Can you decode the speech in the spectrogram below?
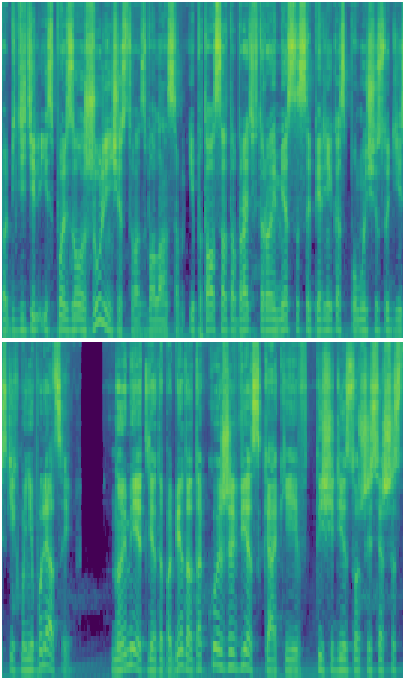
Победитель использовал жульничество с балансом и пытался отобрать второе место соперника с помощью судейских манипуляций. Но имеет ли эта победа такой же вес, как и в 1966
